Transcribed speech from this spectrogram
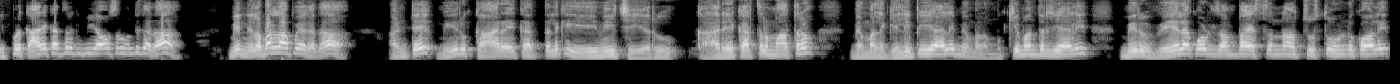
ఇప్పుడు కార్యకర్తలకు మీ అవసరం ఉంది కదా. మీరు నిలబడలేకపోయా కదా. అంటే మీరు కార్యకర్తలకి ఏమీ చేయరు కార్యకర్తలు మాత్రం మిమ్మల్ని గెలిపియాలి మిమ్మల్ని ముఖ్యమంత్రి చేయాలి మీరు వేల కోట్లు సంపాదిస్తున్నా చూస్తూ ఉండుకోవాలి.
